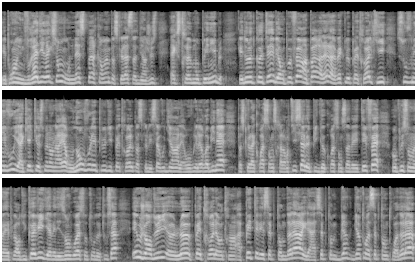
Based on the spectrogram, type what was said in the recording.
et prendre une vraie direction. On espère quand même parce que là, ça devient juste extrêmement pénible. Et de l'autre côté, eh bien, on peut faire un parallèle avec le pétrole qui, souvenez-vous, il y a quelques semaines en arrière, on n'en voulait plus du pétrole parce que les Saoudiens allaient rouvrir les robinets, parce que la croissance ralentissait, le pic de croissance avait été fait. En plus, on avait peur du Covid, il y avait des angoisses autour de tout ça. Et aujourd'hui, euh, le pétrole est en train à péter les 70 dollars. Il est à 70, bientôt à 73 dollars.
